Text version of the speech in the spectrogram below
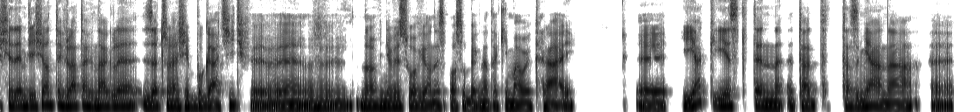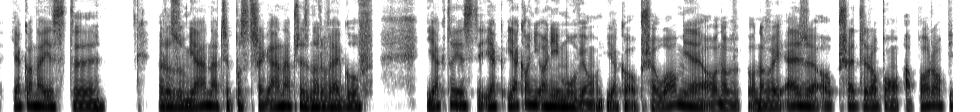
W 70 latach nagle zaczyna się bogacić w, w, no, w niewysłowiony sposób, jak na taki mały kraj. Y, jak jest ten, ta, ta zmiana, y, jak ona jest y, rozumiana czy postrzegana przez Norwegów? Jak to jest, jak, jak oni o niej mówią? Jako o przełomie, o, now, o nowej erze, o przed ropą, a po ropie?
